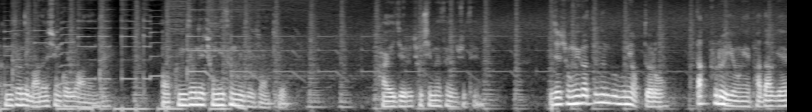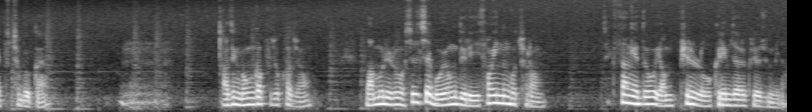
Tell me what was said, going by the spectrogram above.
금손이 많으신 걸로 아는데 어, 금손이 종이 손이 되지 않도록 가위질을 조심해서 해주세요. 이제 종이가 뜨는 부분이 없도록 딱풀을 이용해 바닥에 붙여볼까요? 음, 아직 뭔가 부족하죠. 마무리로 실제 모형들이 서 있는 것처럼 책상에도 연필로 그림자를 그려줍니다.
